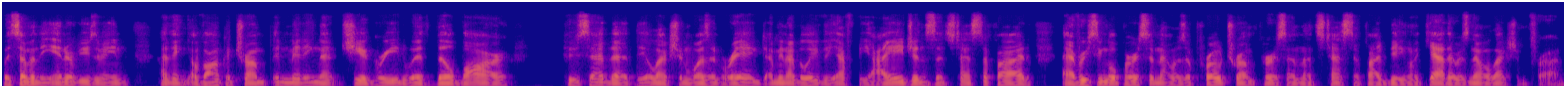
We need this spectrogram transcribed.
with some of the interviews i mean i think ivanka trump admitting that she agreed with bill barr who said that the election wasn't rigged. I mean, I believe the FBI agents that's testified, every single person that was a pro Trump person that's testified being like, yeah, there was no election fraud.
